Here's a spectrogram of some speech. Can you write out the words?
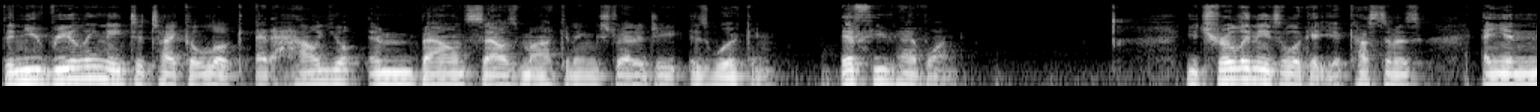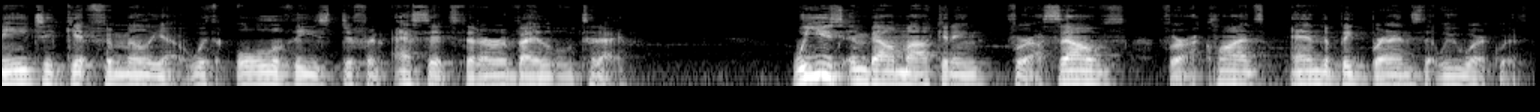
then you really need to take a look at how your inbound sales marketing strategy is working, if you have one. You truly need to look at your customers and you need to get familiar with all of these different assets that are available today. We use inbound marketing for ourselves, for our clients, and the big brands that we work with.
